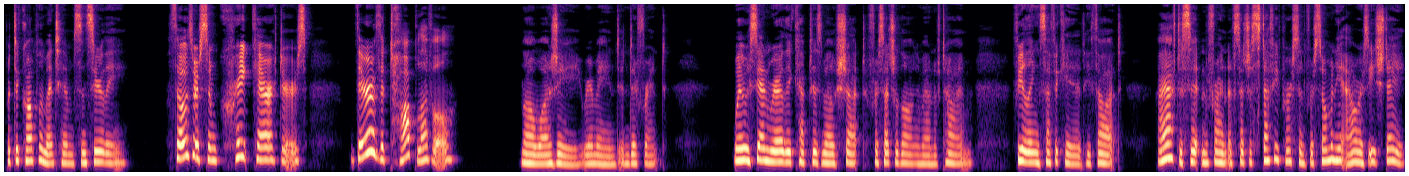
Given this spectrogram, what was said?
but to compliment him sincerely. Those are some great characters. They're of the top level. Lan Wangji remained indifferent. Wei Wuxian rarely kept his mouth shut for such a long amount of time. Feeling suffocated, he thought, I have to sit in front of such a stuffy person for so many hours each day,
